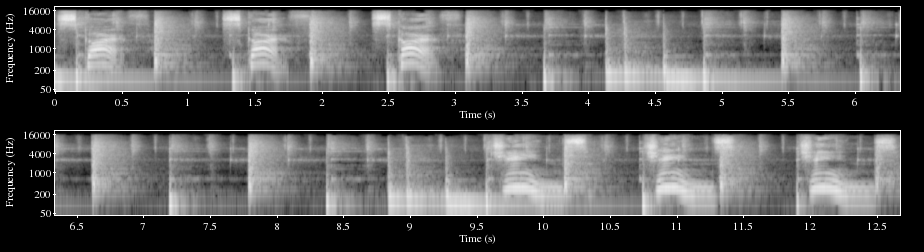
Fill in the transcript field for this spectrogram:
Scarf, scarf, scarf. Jeans, jeans, jeans.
